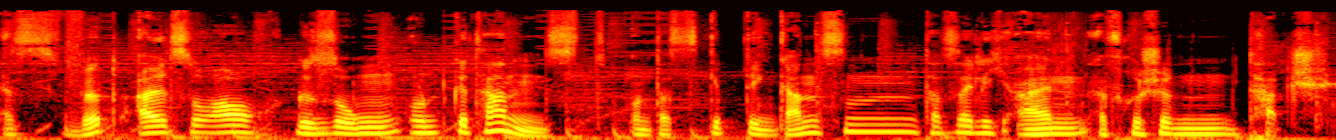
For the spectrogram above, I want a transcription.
Es wird also auch gesungen und getanzt. Und das gibt den Ganzen tatsächlich einen erfrischenden Touch.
